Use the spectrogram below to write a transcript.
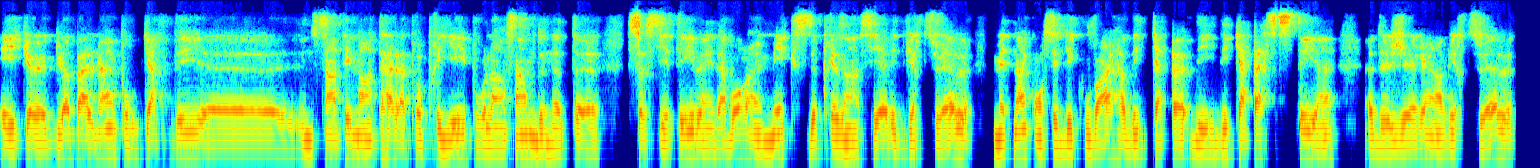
et que globalement, pour garder euh, une santé mentale appropriée pour l'ensemble de notre euh, société, ben, d'avoir un mix de présentiel et de virtuel, maintenant qu'on s'est découvert des, des, des, capacités hein, de gérer en virtuel,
